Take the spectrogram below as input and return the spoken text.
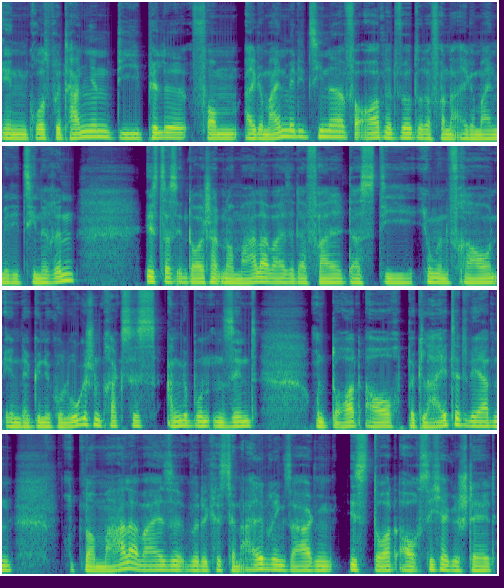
in Großbritannien die Pille vom Allgemeinmediziner verordnet wird oder von der Allgemeinmedizinerin, ist das in Deutschland normalerweise der Fall, dass die jungen Frauen in der gynäkologischen Praxis angebunden sind und dort auch begleitet werden. Und normalerweise würde Christian Albring sagen, ist dort auch sichergestellt,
